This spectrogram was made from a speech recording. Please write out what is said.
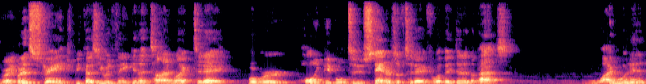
Right. but it's strange because you would think in a time like today where we're holding people to standards of today for what they did in the past why wouldn't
